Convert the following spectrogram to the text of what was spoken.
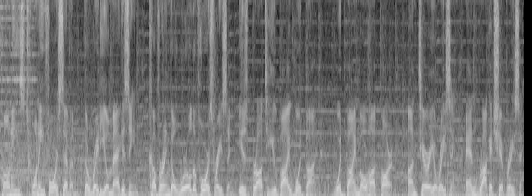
Ponies 24 7, the radio magazine covering the world of horse racing, is brought to you by Woodbine, Woodbine Mohawk Park, Ontario Racing, and Rocket Ship Racing.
